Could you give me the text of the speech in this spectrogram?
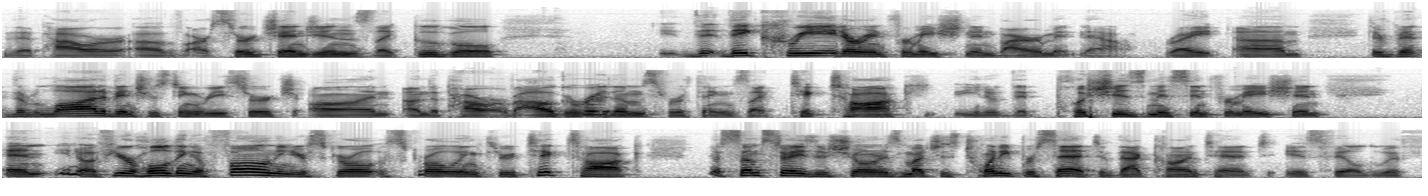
the power of our search engines like Google, they, they create our information environment now, right? Um, there've been there a lot of interesting research on on the power of algorithms for things like TikTok, you know, that pushes misinformation and you know, if you're holding a phone and you're scroll, scrolling through TikTok, you know, some studies have shown as much as 20% of that content is filled with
